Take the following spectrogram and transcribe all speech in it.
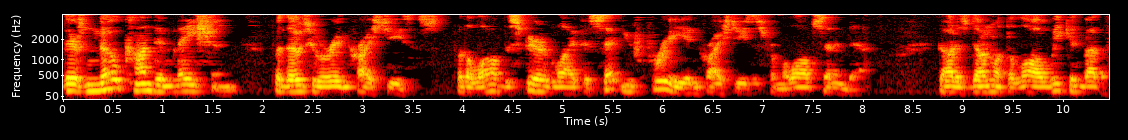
there's no condemnation for those who are in Christ Jesus. For the law of the Spirit of life has set you free in Christ Jesus from the law of sin and death. God has done what the law, weakened by the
